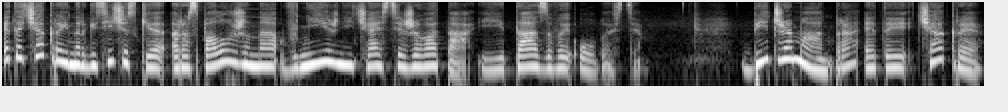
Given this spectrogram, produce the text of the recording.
Эта чакра энергетически расположена в нижней части живота и тазовой области. Биджа-мантра этой чакры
